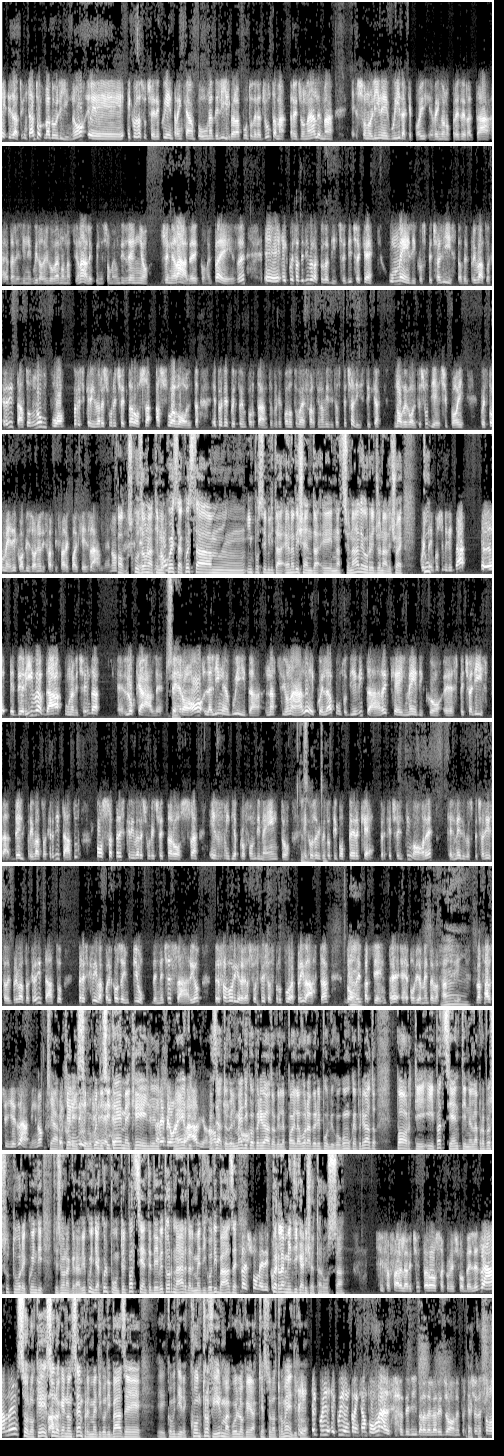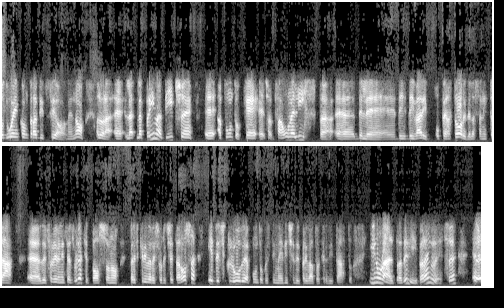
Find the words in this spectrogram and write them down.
Eh, esatto, intanto vado lì no? e, e, cosa succede? Qui entra in campo una delibera appunto della giunta ma regionale, ma eh, sono linee guida che poi vengono prese in realtà eh, dalle linee guida del governo nazionale, quindi insomma è un disegno generale ecco, nel paese e, e, questa delibera cosa dice? Dice che un medico specialista del privato accreditato non può prescrivere su ricetta rossa a sua volta e perché questo è importante? Perché quando tu vai a farti una visita specialistica 9 volte su 10 poi questo medico ha bisogno di farti fare qualche esame. No? Oh, scusa un attimo, non... questa, questa mh, impossibilità è una vicenda eh, nazionale o regionale? Cioè, questa tu... impossibilità è deriva da una vicenda eh, locale, sì. però la linea guida nazionale è quella appunto di evitare che il medico eh, specialista del privato accreditato possa prescrivere su ricetta rossa esami di approfondimento esatto. e cose di questo tipo. Perché? Perché c'è il timore che il medico specialista del privato accreditato prescriva qualcosa in più del necessario per favorire la sua stessa struttura privata dove ah. il paziente eh, ovviamente va a, farsi, ah. va a, farsi, gli esami. No? Chiaro, chiarissimo, quindi, quindi si teme che il, medico, aggravio, no? esatto, che il medico no. privato che poi lavora per il pubblico, comunque privato, porti i pazienti nella propria struttura e quindi ci sia un aggravio. Quindi a quel punto il paziente deve tornare dal medico di base per la mitica ricetta rossa si fa fare la ricetta rossa con il suo bel esame. Solo che, solo che non sempre il medico di base eh, come dire, controfirma quello che ha chiesto l'altro medico. Sì, e qui, e qui entra in campo un'altra delibera della regione, perché ecco. ce ne sono due in contraddizione. No? Allora, eh, la, la, prima dice eh, appunto che eh, cioè, fa una lista eh, delle, dei, dei, vari operatori della sanità eh, del Friuli Venezia Giulia che possono prescrivere su ricetta rossa ed esclude appunto questi medici del privato accreditato. In un'altra delibera invece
